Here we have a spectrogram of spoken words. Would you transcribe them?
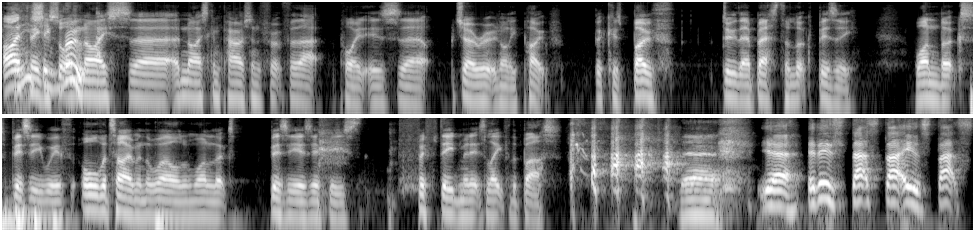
I And think see a sort of nice, uh, a nice comparison for for that point is uh, Joe Root and Ollie Pope because both do their best to look busy. One looks busy with all the time in the world, and one looks busy as if he's fifteen minutes late for the bus. Yeah. Yeah, it is. That's that is that's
